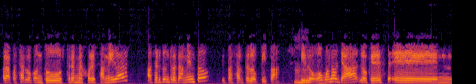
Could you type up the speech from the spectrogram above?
para pasarlo con tus tres mejores amigas, hacerte un tratamiento y pasártelo pipa. Y luego, bueno, ya lo que es eh,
